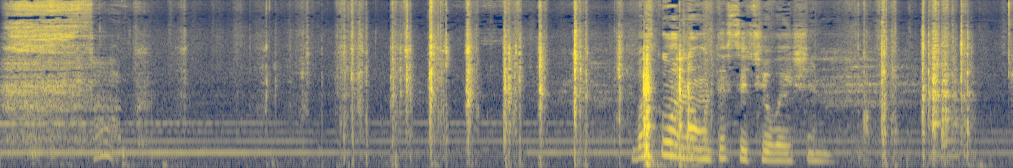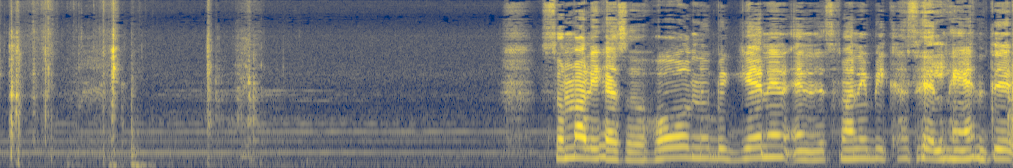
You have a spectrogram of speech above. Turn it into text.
fuck. What's going on with this situation? Somebody has a whole new beginning, and it's funny because it landed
